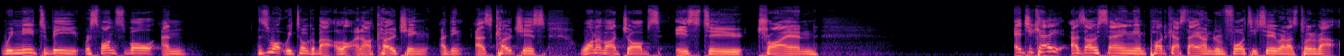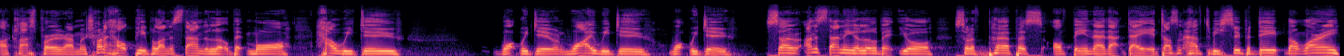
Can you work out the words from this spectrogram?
we need to be responsible and this is what we talk about a lot in our coaching. I think as coaches, one of our jobs is to try and educate. As I was saying in podcast 842, when I was talking about our class program, we're trying to help people understand a little bit more how we do what we do and why we do what we do. So, understanding a little bit your sort of purpose of being there that day, it doesn't have to be super deep. Don't worry.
